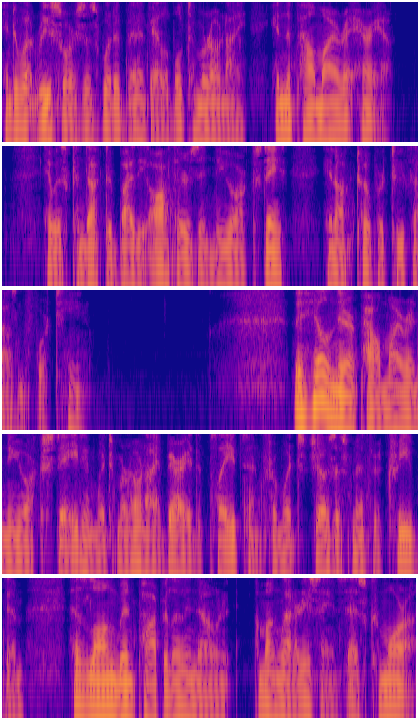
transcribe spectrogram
into what resources would have been available to Moroni in the Palmyra area. It was conducted by the authors in New York State in October 2014. The hill near Palmyra, New York State, in which Moroni buried the plates and from which Joseph Smith retrieved them, has long been popularly known among Latter-day Saints as Cumorah.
